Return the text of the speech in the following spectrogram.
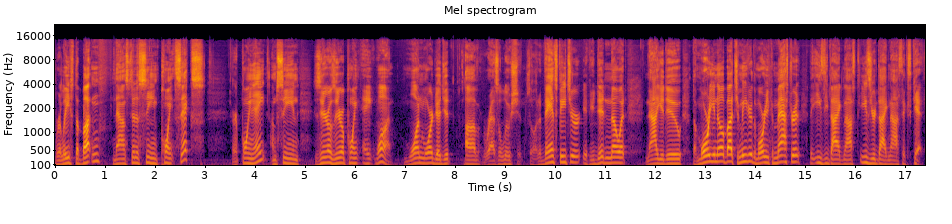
release the button. Now instead of seeing 0.6 or 0.8, I'm seeing 00.81. One more digit of resolution. So an advanced feature, if you didn't know it, now you do. The more you know about your meter, the more you can master it, the easy diagnost easier diagnostics get.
